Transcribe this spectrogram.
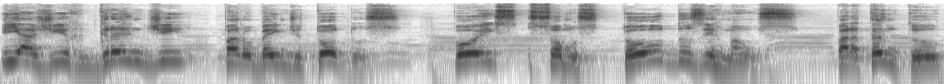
e agir grande para o bem de todos, pois somos todos irmãos. Para tanto,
